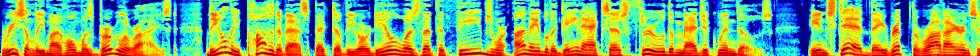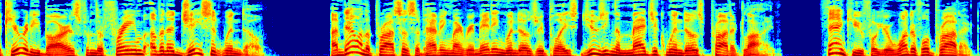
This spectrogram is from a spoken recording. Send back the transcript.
Recently, my home was burglarized. The only positive aspect of the ordeal was that the thieves were unable to gain access through the magic windows. Instead, they ripped the wrought iron security bars from the frame of an adjacent window. I'm now in the process of having my remaining windows replaced using the Magic Windows product line. Thank you for your wonderful product.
